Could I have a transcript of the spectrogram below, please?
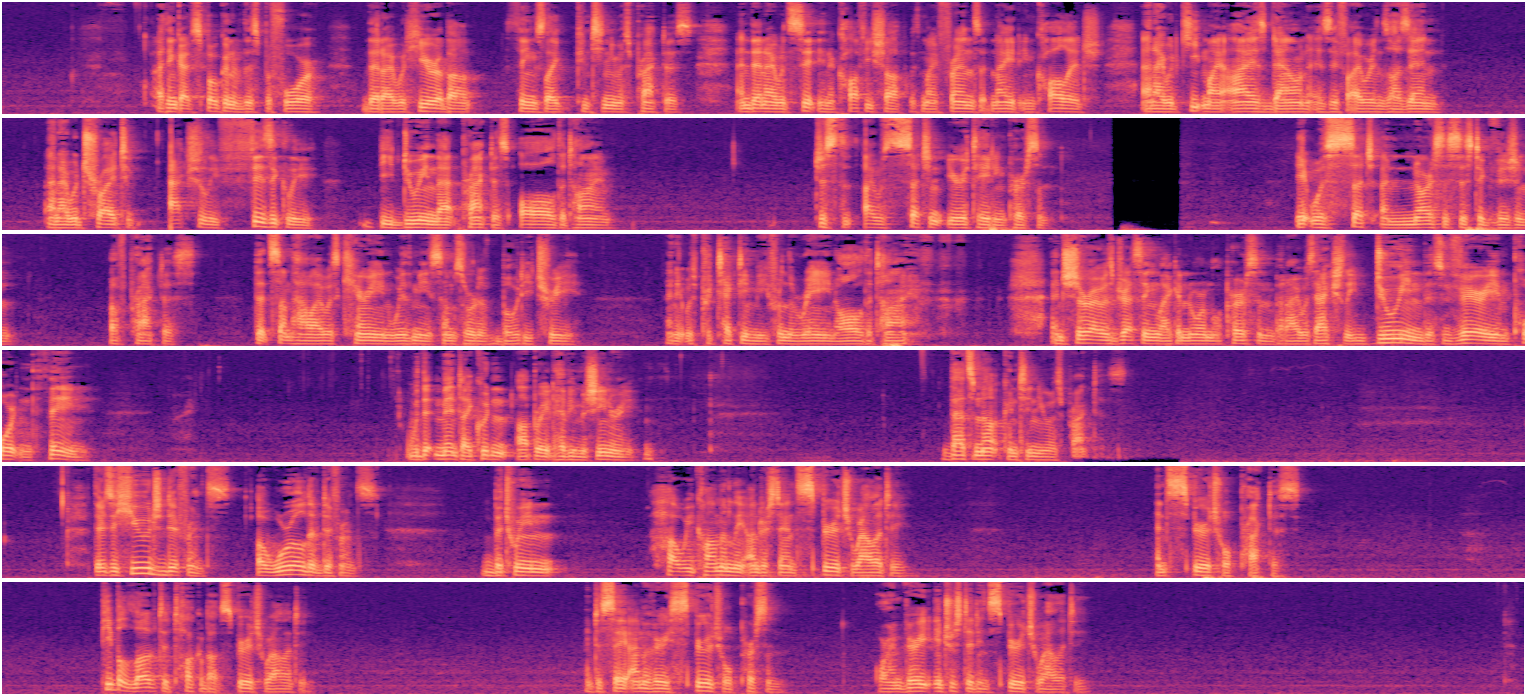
I think I've spoken of this before that I would hear about things like continuous practice. And then I would sit in a coffee shop with my friends at night in college and I would keep my eyes down as if I were in Zazen. And I would try to actually physically be doing that practice all the time. Just, I was such an irritating person. It was such a narcissistic vision of practice that somehow I was carrying with me some sort of Bodhi tree and it was protecting me from the rain all the time. and sure, I was dressing like a normal person, but I was actually doing this very important thing that meant I couldn't operate heavy machinery. That's not continuous practice. There's a huge difference, a world of difference, between how we commonly understand spirituality and spiritual practice. People love to talk about spirituality and to say, I'm a very spiritual person, or I'm very interested in spirituality.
